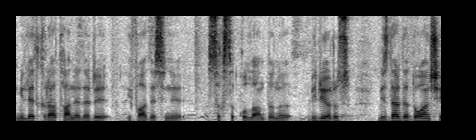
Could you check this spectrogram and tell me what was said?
millet kıraathaneleri ifadesini sık sık kullandığını biliyoruz. Bizler de Doğanşehir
